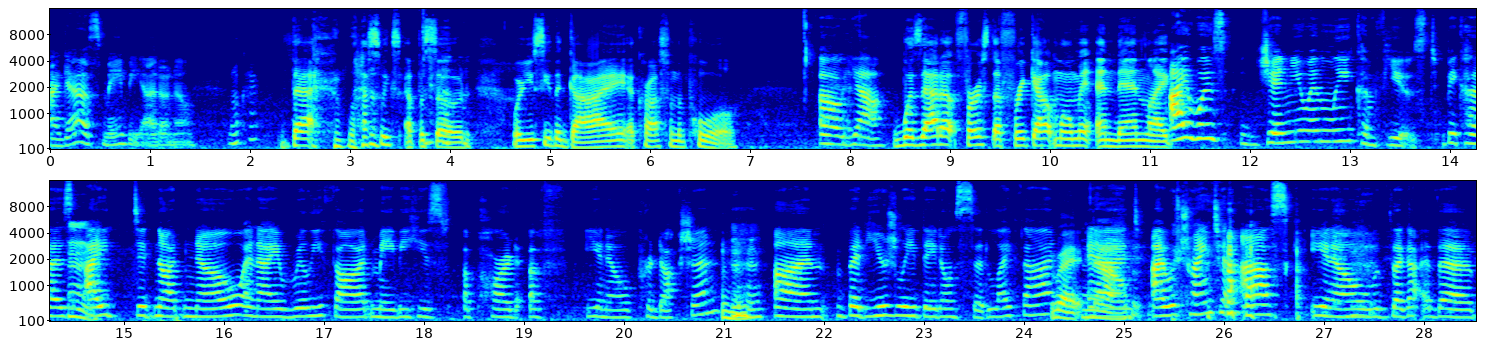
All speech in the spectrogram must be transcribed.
I guess maybe I don't know. Okay. that last week's episode where you see the guy across from the pool Oh yeah. was that at first a freak out moment and then like I was genuinely confused because I did not know, and I really thought maybe he's a part of you know production. Um, but usually they don't sit like that, Right. No. And I was trying to ask, you know, the guy, the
